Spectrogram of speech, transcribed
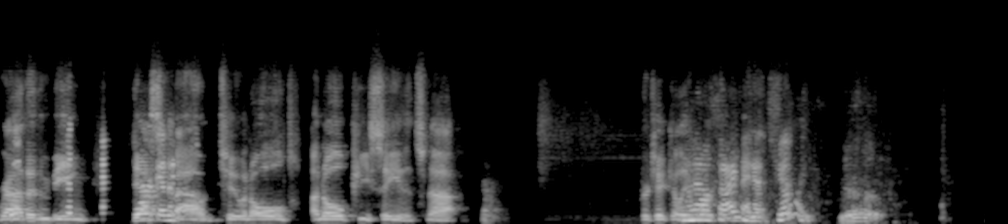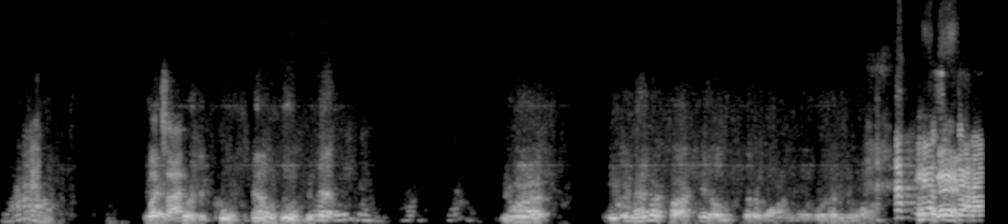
rather than being desk bound to an old, an old PC that's not particularly Went outside working. and I got chilly. Yeah. Wow. What's that? Of course, it cools down a little bit. You want, to, you can have a cocktail instead of wine, or whatever you want. He hasn't got out of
